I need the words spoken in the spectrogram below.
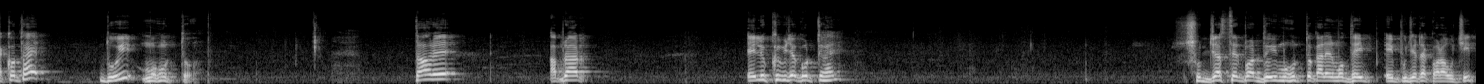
এক কথায় দুই মুহূর্ত। তাহলে আপনার এই লক্ষ্মী পূজা করতে হয়। সূর্যাস্তের পর দুই মুহূর্তকালের মধ্যেই এই পুজোটা করা উচিত।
